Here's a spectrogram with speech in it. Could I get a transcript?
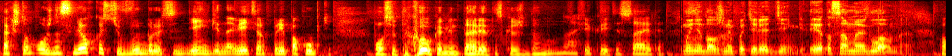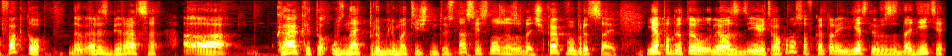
Так что можно с легкостью выбросить деньги на ветер при покупке. После такого комментария ты скажешь, да ну нафиг эти сайты. Мы не должны потерять деньги. И это самое главное. По факту, разбираться, а, как это узнать проблематично. То есть у нас есть сложная задача, как выбрать сайт. Я подготовил для вас 9 вопросов, которые, если вы зададите,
